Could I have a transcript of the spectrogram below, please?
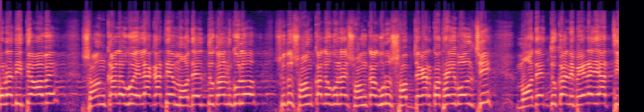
করে দিতে হবে। সংখ্যালঘু এলাকাতে মদের দোকানগুলো, শুধু সংখ্যালঘু নয়, সংখ্যাগুরু সব জায়গার কথাই বলছি। মদের দোকান বেড়ে যাচ্ছে,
